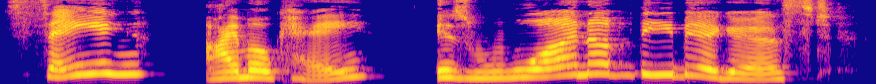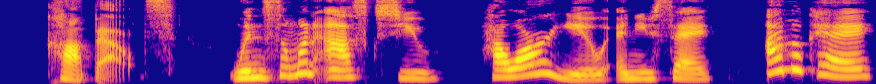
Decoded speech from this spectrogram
Saying I'm okay is one of the biggest cop outs. When someone asks you, How are you? and you say, I'm okay,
